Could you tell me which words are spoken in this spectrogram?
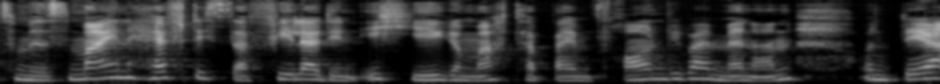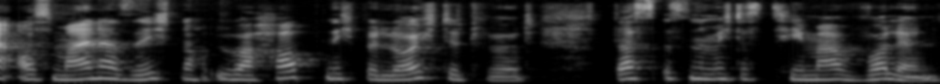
zumindest mein heftigster Fehler, den ich je gemacht habe beim Frauen wie bei Männern und der aus meiner Sicht noch überhaupt nicht beleuchtet wird. Das ist nämlich das Thema Wollen.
